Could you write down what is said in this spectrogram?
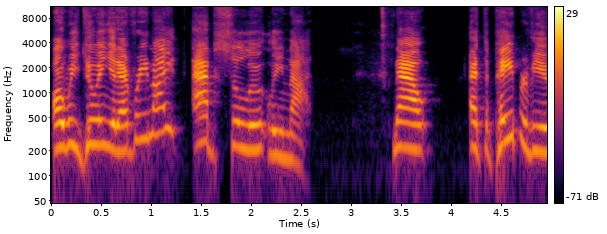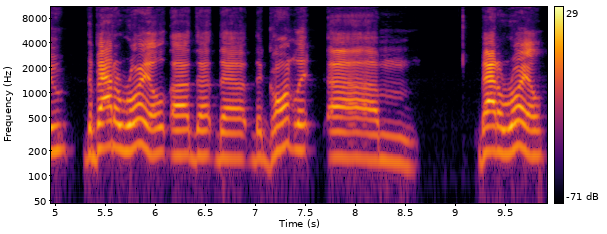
Are we doing it every night? Absolutely not. Now, at the pay per view, the battle royal, uh, the the the gauntlet um, battle royal,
